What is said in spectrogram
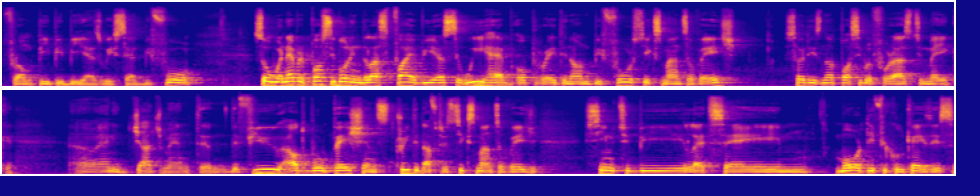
from PPB, as we said before. So, whenever possible in the last five years, we have operated on before six months of age, so it is not possible for us to make any judgment. Um, the few outborn patients treated after six months of age seem to be, let's say, um, more difficult cases.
